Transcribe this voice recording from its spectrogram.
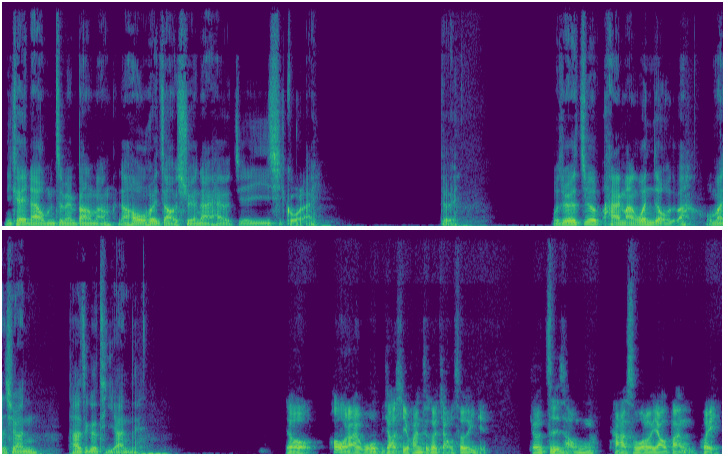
你可以来我们这边帮忙，然后我会找雪乃还有杰伊一起过来。对，我觉得就还蛮温柔的吧，我蛮喜欢他这个提案的。就后来我比较喜欢这个角色一点，就自从他说了要办舞会，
